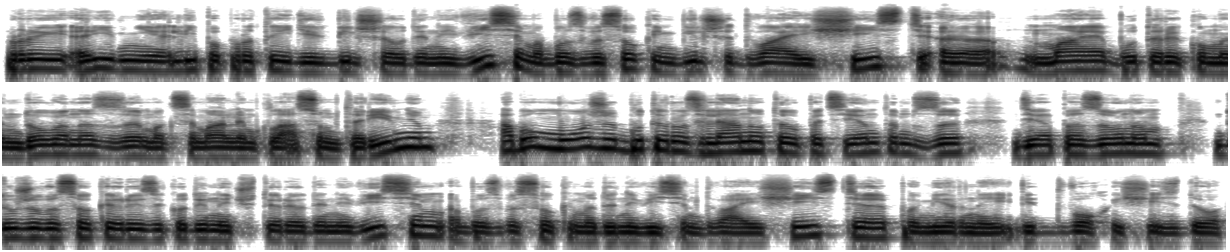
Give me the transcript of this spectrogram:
при рівні ліпопротеїдів більше 1,8 або з високим більше 2,6 е, має бути рекомендована з максимальним класом та рівнем, або може бути розглянута у пацієнтам з діапазоном дуже високий ризик 1,4, 1,8 або з високим 1,8, 2,6, помірний від 2,6 до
